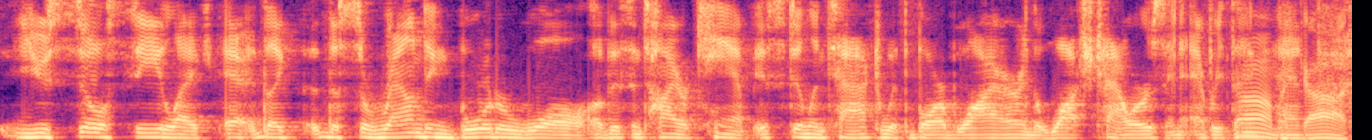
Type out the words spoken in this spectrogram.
you still see like eh, like the surrounding border wall of this entire camp is still intact with barbed wire and the watchtowers and everything. Oh my And, god!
